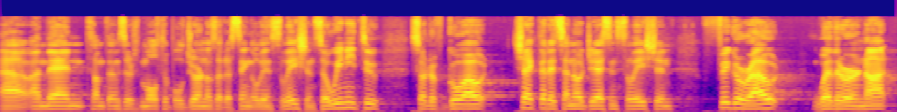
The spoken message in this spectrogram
Uh, and then sometimes there's multiple journals at a single installation. So we need to sort of go out, check that it's an OJS installation, figure out whether or not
